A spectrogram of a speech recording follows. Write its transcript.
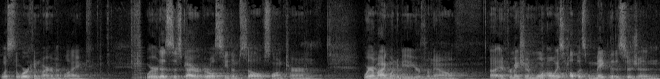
What's the work environment like? Where does this guy or girl see themselves long term? Where am I going to be a year from now? Uh, information won't always help us make the decision,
